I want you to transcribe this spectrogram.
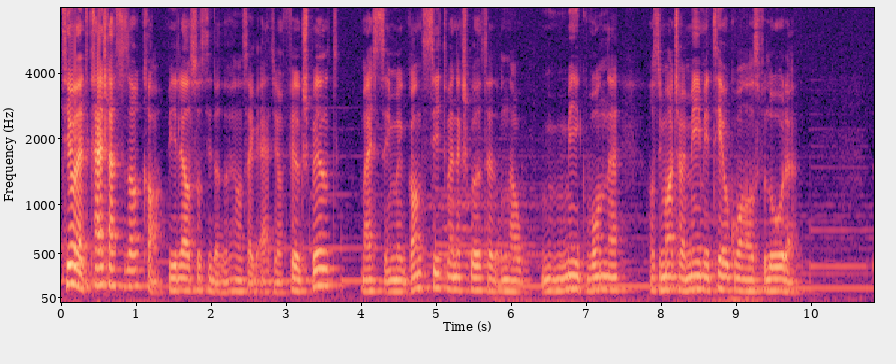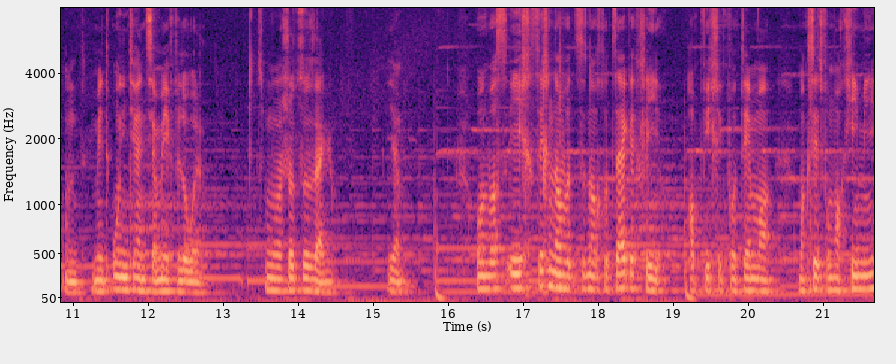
Theo hat keine schlechte Sache gehabt bei Real Sociedad. Ich kann sagen, er hat ja viel gespielt, meistens immer die ganze Zeit, wenn er gespielt hat und auch mehr gewonnen. Also die Mannschaft hat mehr mit Theo gewonnen als verloren. Und mit Unity haben sie ja mehr verloren. Das muss man schon so sagen. Ja. Und was ich sicher noch, noch kurz sagen ein bisschen Abweichung vom Thema, man sieht vom Hakimi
